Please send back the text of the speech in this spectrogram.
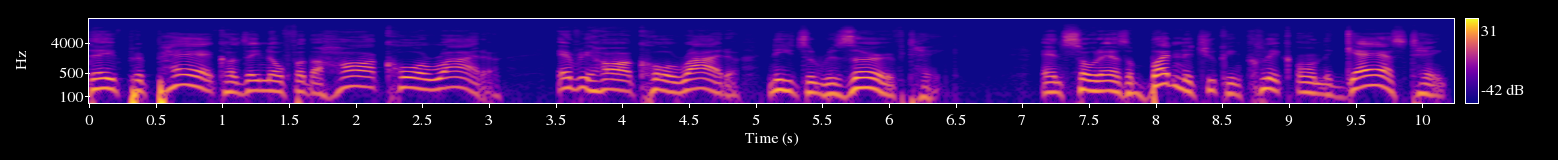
They've prepared because they know for the hardcore rider, every hardcore rider needs a reserve tank. And so there's a button that you can click on the gas tank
